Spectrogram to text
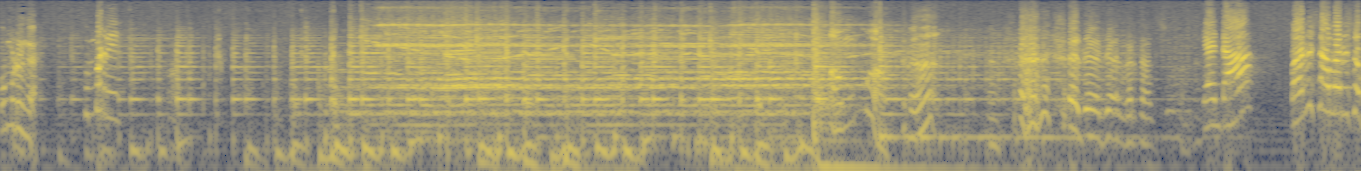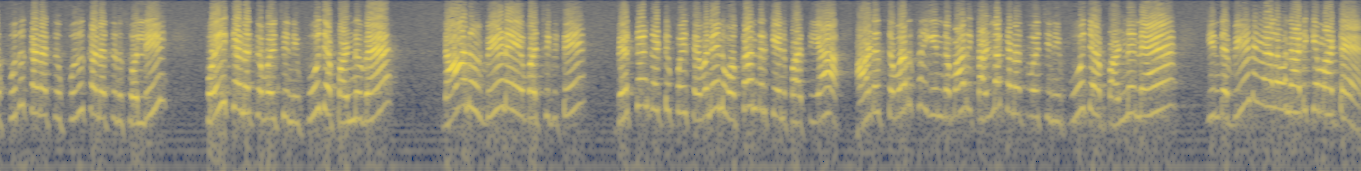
கும்பிடுங்க. கும்பிடு. புது கணக்கு கணக்குன்னு சொல்லி பொய் கணக்கு வச்சு நீ பூஜை பண்ணுவேன் நானும் வீணையை வச்சுக்கிட்டு வெக்கம் கட்டு போய் செவனேன்னு உட்காந்துருக்கேன்னு பாத்தியா? அடுத்த வருஷம் இந்த மாதிரி கள்ளக்கணக்கு வச்சு நீ பூஜை பண்ணுன? இந்த வீணையால ஒன்னு அடிக்க மாட்டேன்.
